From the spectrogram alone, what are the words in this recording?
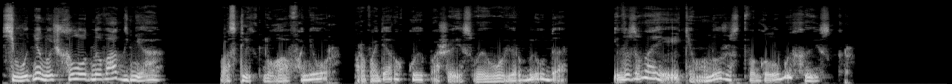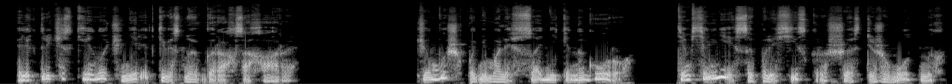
«Сегодня ночь холодного огня!» — воскликнула Афаниор, проводя рукой по шее своего верблюда и вызывая этим множество голубых искр. Электрические ночи нередки весной в горах Сахары. Чем выше поднимались всадники на гору, тем сильнее сыпались искры с шерсти животных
